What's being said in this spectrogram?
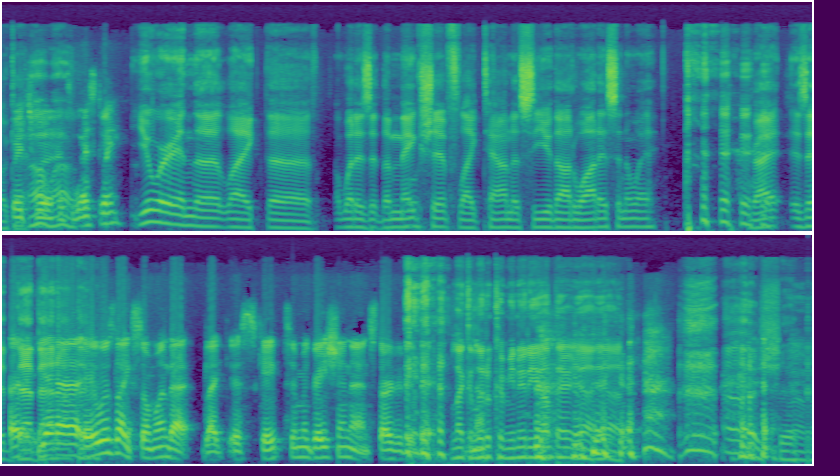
Okay. which Oh, was wow. Westway. You were in the like the what is it? The makeshift like town of Ciudad Juarez in a way, right? Is it Uh, that bad? yeah, it was like someone that like escaped immigration and started it there. like a little community out there. Yeah, yeah. oh shit.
